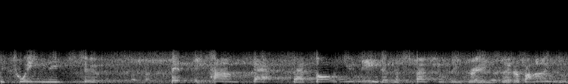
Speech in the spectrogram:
between these two. 50 pound sacks, that's all you need of the specialty grains that are behind you.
